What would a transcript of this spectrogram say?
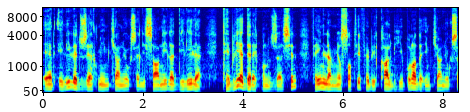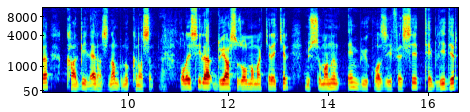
Eğer eliyle düzeltme imkanı yoksa lisanıyla, diliyle tebliğ ederek bunu düzelsin. Yastati' fe bi kalbihi. Buna da imkan yoksa kalbiyle en azından bunu kınasın. Dolayısıyla duyarsız olmamak gerekir. Müslümanın en büyük vazifesi tebliğdir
